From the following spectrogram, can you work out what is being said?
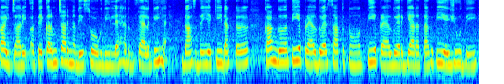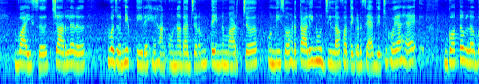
ਭਾਈਚਾਰੇ ਅਤੇ ਕਰਮਚਾਰੀਆਂ ਦੀ ਸੋਗ ਦੀ ਲਹਿਰ ਫੈਲ ਗਈ ਹੈ। ਦੱਸ ਦਈਏ ਕਿ ਡਾਕਟਰ ਕੰਗ 30 ਅਪ੍ਰੈਲ 2007 ਤੋਂ 30 ਅਪ੍ਰੈਲ 2011 ਤੱਕ ਪੀਏਯੂ ਦੀ ਵਾਈਸ ਚਾਰਲਰ ਵਜੋਂ ਨਿਯੁਕਤੀ ਰਹੇ ਹਨ। ਉਹਨਾਂ ਦਾ ਜਨਮ 3 ਮਾਰਚ 1948 ਨੂੰ ਜ਼ਿਲ੍ਹਾ ਫਤਿਹਗੜ੍ਹ ਸਾਹਿਬ ਵਿੱਚ ਹੋਇਆ ਹੈ। ਗੌਤਮ ਗੌਰਤਲਬ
